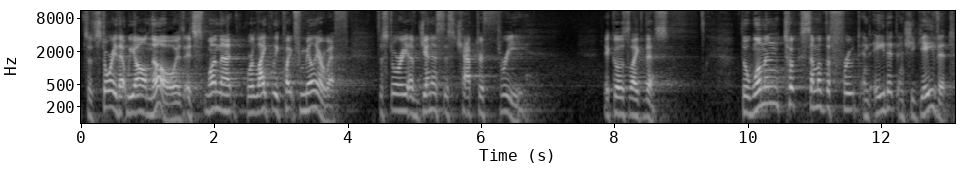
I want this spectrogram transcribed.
It's a story that we all know. It's one that we're likely quite familiar with. It's a story of Genesis chapter 3. It goes like this The woman took some of the fruit and ate it, and she gave it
